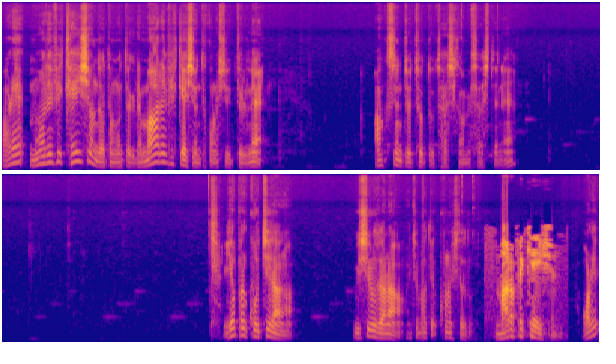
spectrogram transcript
あれ？ modification だと思ったけど、 modification ってこの人言ってるね。アクセントちょっと確かめさせてね。やっぱりこっちだな。後ろだな。ちょっと待って、この人。modification あれ？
